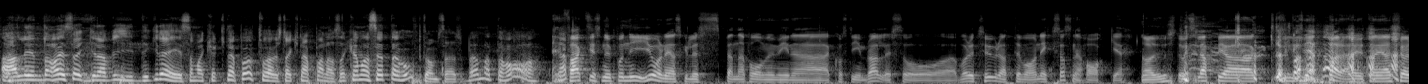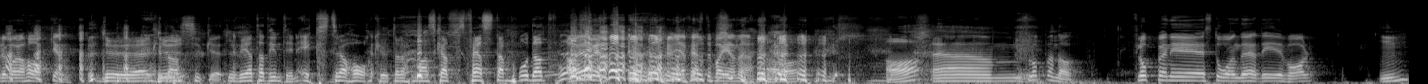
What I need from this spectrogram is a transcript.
ja, Linda har ju såhär gravidgrej som man kan knäppa upp två översta knapparna så kan man sätta ihop dem så här så behöver man inte ha knapp. Faktiskt nu på nyår när jag skulle spänna på mig mina kostymbrallor så var det tur att det var en extra sån här hake. Ja just Då slapp jag knäppa det, utan jag körde bara haken. Du, du, Klassiker. du vet att det inte är en extra hake utan att man ska fästa båda två. Ja, jag vet. Jag fäste bara ena. Ja, ja ehm, floppen då? Floppen är stående, det är VAR. Mm.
